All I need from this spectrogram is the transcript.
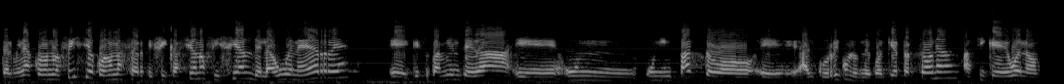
Terminas con un oficio, con una certificación oficial de la UNR, eh, que eso también te da eh, un, un, impacto eh, al currículum de cualquier persona. Así que, bueno,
